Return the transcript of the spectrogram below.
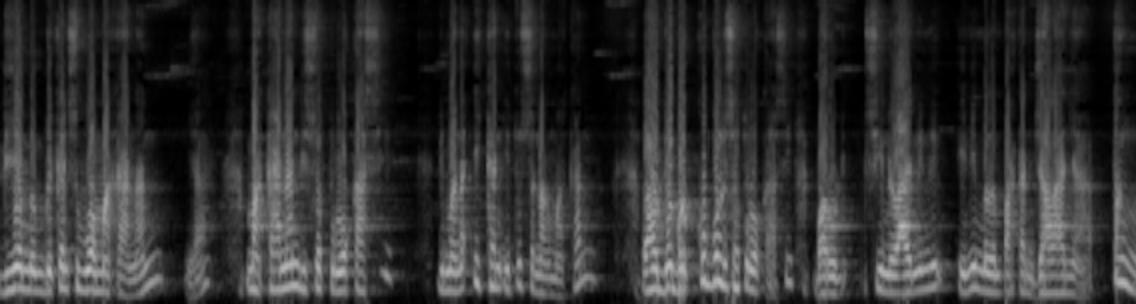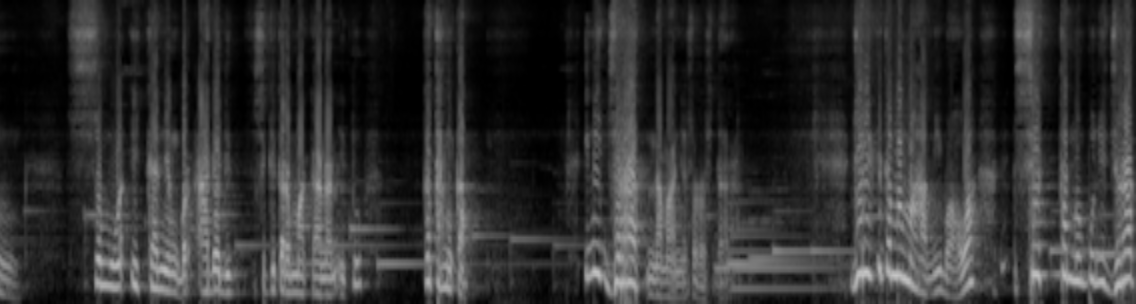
Dia memberikan sebuah makanan, ya, makanan di suatu lokasi di mana ikan itu senang makan, lalu dia berkumpul di satu lokasi, baru si nelayan ini ini melemparkan jalannya, teng, semua ikan yang berada di sekitar makanan itu ketangkap. Ini jerat namanya saudara-saudara. Jadi kita memahami bahwa setan mempunyai jerat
